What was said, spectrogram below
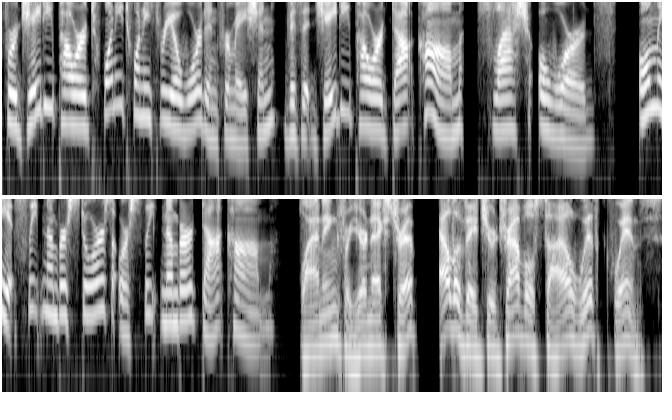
For JD Power 2023 award information, visit jdpower.com/awards. Only at Sleep Number stores or sleepnumber.com. Planning for your next trip? Elevate your travel style with Quince.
